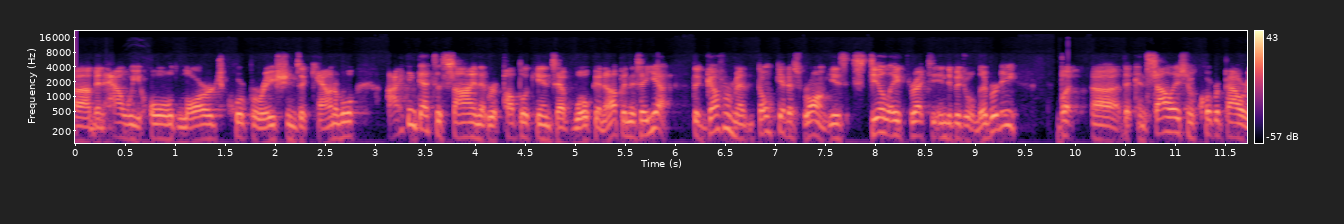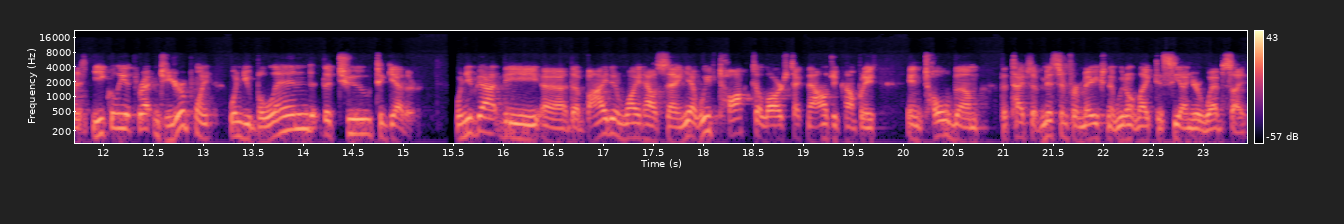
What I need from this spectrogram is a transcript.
um, and how we hold large corporations accountable, I think that's a sign that Republicans have woken up and they say, yeah, the government, don't get us wrong, is still a threat to individual liberty. But uh, the consolidation of corporate power is equally a threat. And to your point, when you blend the two together, when you've got the uh, the Biden White House saying, "Yeah, we've talked to large technology companies and told them the types of misinformation that we don't like to see on your website,"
